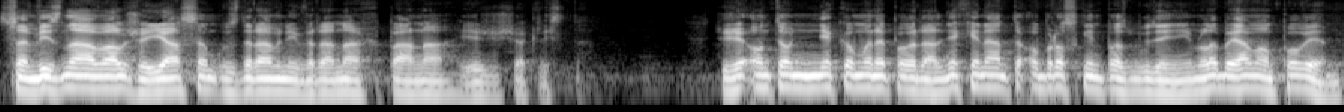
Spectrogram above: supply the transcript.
jsem vyznával, že já jsem uzdravený v ranách Pána Ježíša Krista. Čiže on to někomu nepovedal. Nech je nám to obrovským pozbudením, lebo já vám povím,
